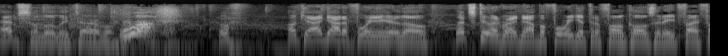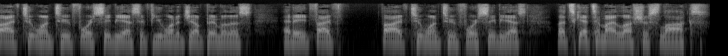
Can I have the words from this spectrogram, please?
Absolutely terrible. Woof. Oof. Okay, I got it for you here, though. Let's do it right now before we get to the phone calls at 855 212 4CBS. If you want to jump in with us at 855 212 4CBS, let's get to my luscious locks.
